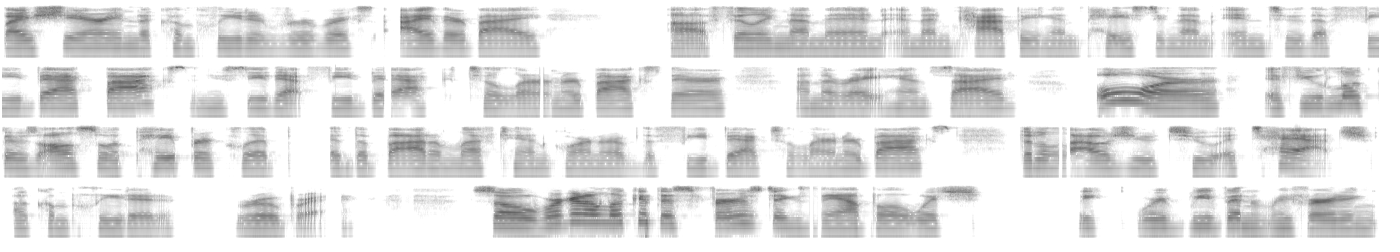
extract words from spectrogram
by sharing the completed rubrics either by uh, filling them in and then copying and pasting them into the feedback box. And you see that feedback to learner box there on the right hand side. Or if you look, there's also a paper clip at the bottom left-hand corner of the feedback to learner box that allows you to attach a completed rubric. So we're going to look at this first example, which we we've been referring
